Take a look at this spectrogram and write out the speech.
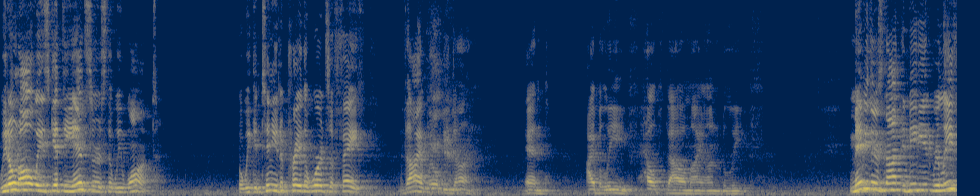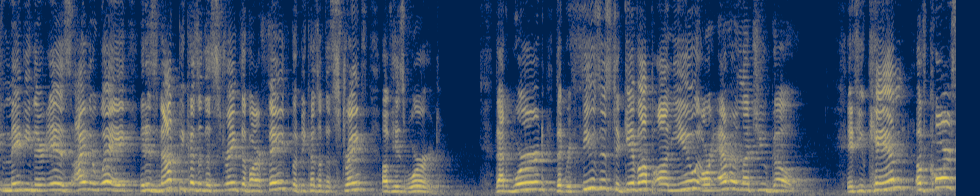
We don't always get the answers that we want, but we continue to pray the words of faith Thy will be done. And I believe, help thou my unbelief. Maybe there's not immediate relief, maybe there is. Either way, it is not because of the strength of our faith, but because of the strength of His Word. That word that refuses to give up on you or ever let you go. If you can, of course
